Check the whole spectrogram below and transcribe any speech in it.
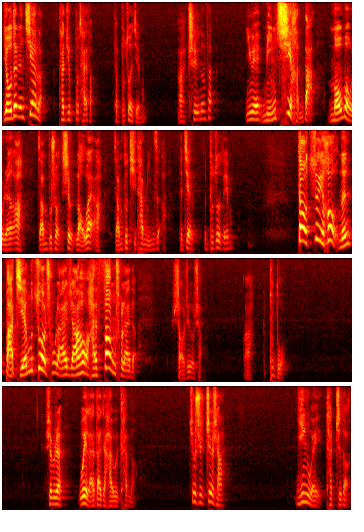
有的人见了他就不采访，他不做节目，啊，吃一顿饭，因为名气很大。某某人啊，咱们不说是老外啊，咱们不提他名字啊，他见了不做节目，到最后能把节目做出来，然后还放出来的，少之又少，啊，不多。是不是未来大家还会看到？就是这啥？因为他知道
